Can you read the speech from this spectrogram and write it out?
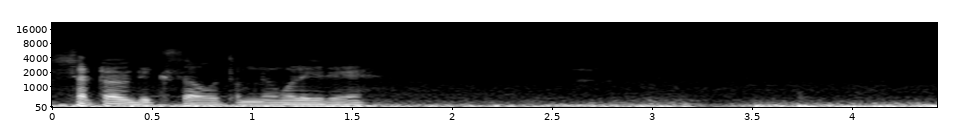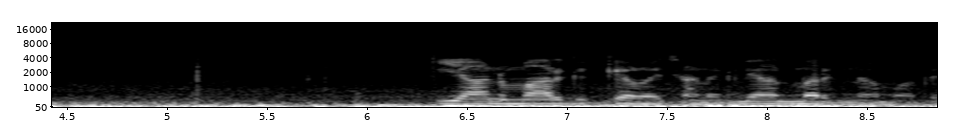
શટલ રિક્ષાઓ તમને મળી રહે. જ્ઞાન માર્ગ કહેવાય છે અને જ્ઞાન માર્ગ નામ આનું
